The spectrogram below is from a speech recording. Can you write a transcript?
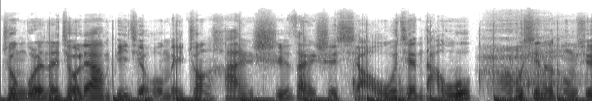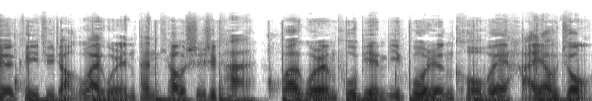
中国人的酒量比起欧美壮汉实在是小巫见大巫。不信的同学可以去找个外国人单挑试试看，外国人普遍比国人口味还要重。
